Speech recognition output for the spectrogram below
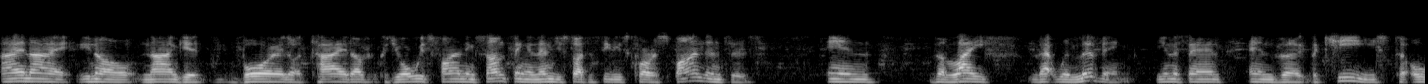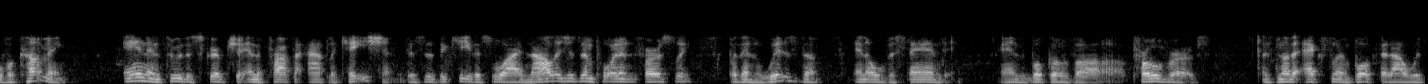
I and I, you know, not get bored or tired of it because you're always finding something, and then you start to see these correspondences in the life that we're living. You understand? And the the keys to overcoming in and through the scripture and the proper application. This is the key. This is why knowledge is important, firstly, but then wisdom and understanding. And the book of uh, Proverbs is another excellent book that I would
